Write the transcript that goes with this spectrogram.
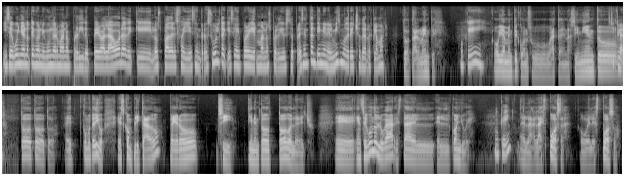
Y según yo no tengo ningún hermano perdido, pero a la hora de que los padres fallecen, resulta que si hay por ahí hermanos perdidos y se presentan, tienen el mismo derecho de reclamar. Totalmente. Ok, sí, Obviamente con su acta de nacimiento. claro. Todo, todo, todo. Eh, como te digo, es complicado, pero sí, tienen todo, todo el derecho. Eh, en segundo lugar está el, el cónyuge. Ok, la, la esposa o el esposo.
